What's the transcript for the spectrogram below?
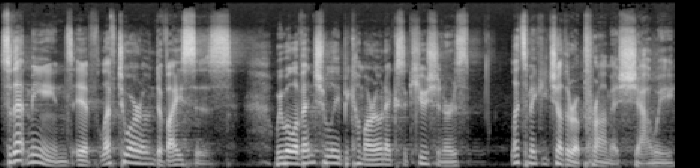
So that means if left to our own devices, we will eventually become our own executioners. Let's make each other a promise, shall we?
